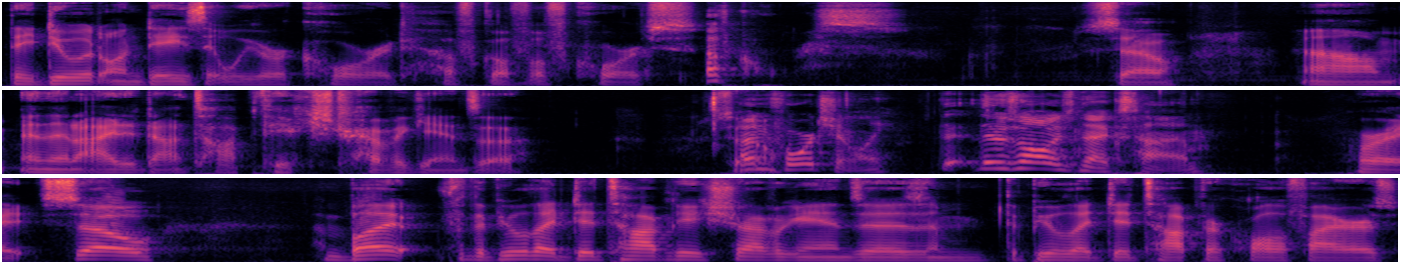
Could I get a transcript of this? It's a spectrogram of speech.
they do it on days that we record, of, of, of course. of course. So, um, and then I did not top the extravaganza. So, Unfortunately, Th- there's always next time. right. So, but for the people that did top the extravaganzas and the people that did top their qualifiers,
